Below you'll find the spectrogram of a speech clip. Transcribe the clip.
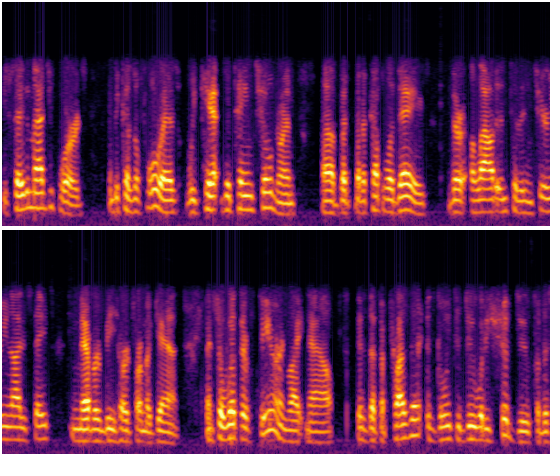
you say the magic words, and because of Flores, we can't detain children, uh, but but a couple of days they're allowed into the interior United States, never be heard from again. And so what they're fearing right now is that the president is going to do what he should do for this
